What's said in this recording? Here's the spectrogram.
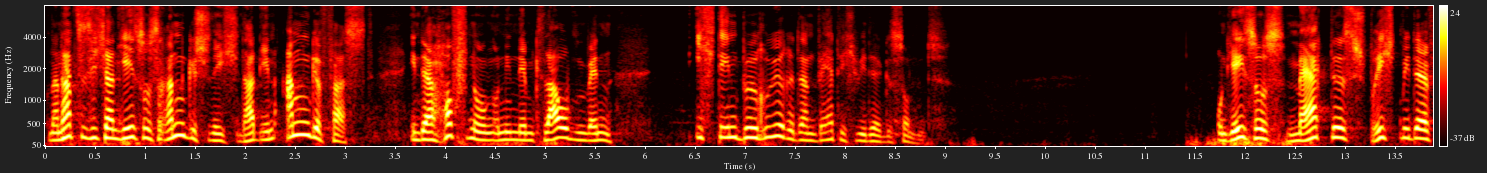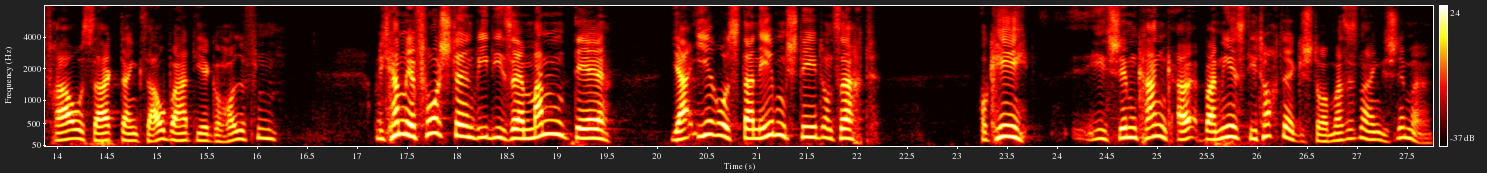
Und dann hat sie sich an Jesus rangeschlichen, hat ihn angefasst, in der Hoffnung und in dem Glauben, wenn ich den berühre, dann werde ich wieder gesund. Und Jesus merkt es, spricht mit der Frau, sagt, dein Glaube hat dir geholfen. Und ich kann mir vorstellen, wie dieser Mann, der Jairus daneben steht und sagt, okay, ich stimme krank, bei mir ist die Tochter gestorben, was ist denn eigentlich schlimmer?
